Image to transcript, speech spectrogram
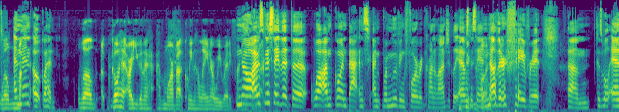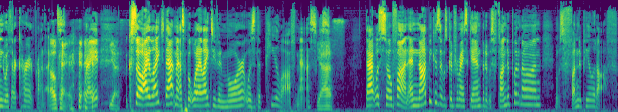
Well, and my- then oh, go ahead. well, uh, go ahead. Are you going to have more about Queen Helene? Are we ready for? No, I was going to say that the well, I'm going back I'm, we're moving forward chronologically. I was going to say ahead. another favorite because we'll end with our current product. Okay. right? Yes. So I liked that mask, but what I liked even more was the peel off mask. Yes. that was so fun, and not because it was good for my skin, but it was fun to put it on. and It was fun to peel it off.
